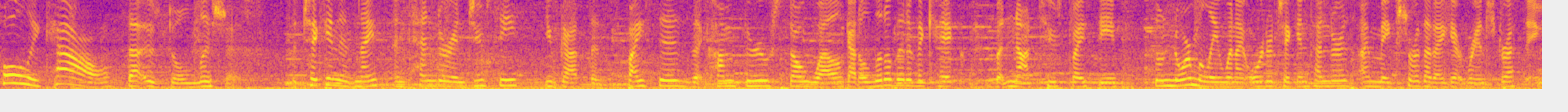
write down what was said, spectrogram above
Holy cow, that is delicious. The chicken is nice and tender and juicy. You've got the spices that come through so well. Got a little bit of a kick, but not too spicy. So normally when I order chicken tenders, I make sure that I get ranch dressing.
